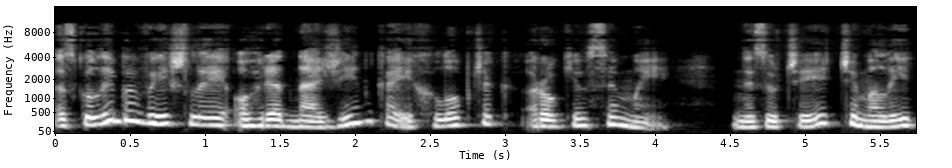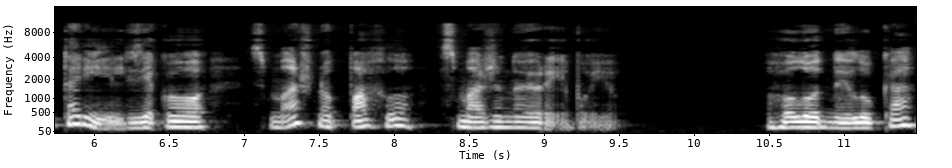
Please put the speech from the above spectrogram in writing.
З колиби вийшли огрядна жінка і хлопчик років семи, несучи чималий таріль, з якого смачно пахло смаженою рибою. Голодний Лука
